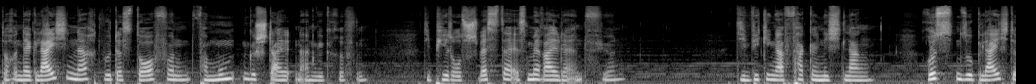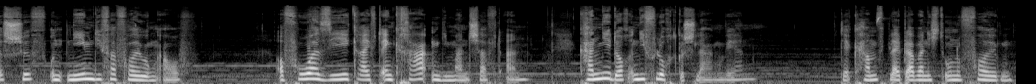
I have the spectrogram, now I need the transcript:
Doch in der gleichen Nacht wird das Dorf von vermummten Gestalten angegriffen, die Pedros Schwester Esmeralda entführen. Die Wikinger fackeln nicht lang, rüsten sogleich das Schiff und nehmen die Verfolgung auf. Auf hoher See greift ein Kraken die Mannschaft an, kann jedoch in die Flucht geschlagen werden. Der Kampf bleibt aber nicht ohne Folgen.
